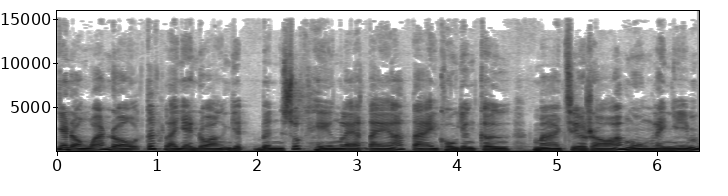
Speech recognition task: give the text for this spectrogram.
Giai đoạn quá độ tức là giai đoạn dịch bệnh xuất hiện lẻ tẻ tại khu dân cư mà chưa rõ nguồn lây nhiễm.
